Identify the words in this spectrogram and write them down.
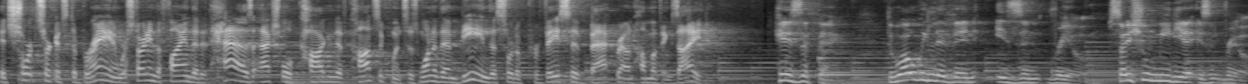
It short circuits the brain, and we're starting to find that it has actual cognitive consequences, one of them being this sort of pervasive background hum of anxiety. Here's the thing the world we live in isn't real. Social media isn't real.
